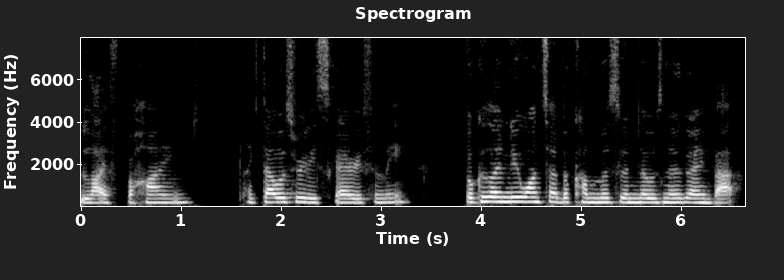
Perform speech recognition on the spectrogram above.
life behind. Like that was really scary for me because I knew once I become Muslim, there was no going back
